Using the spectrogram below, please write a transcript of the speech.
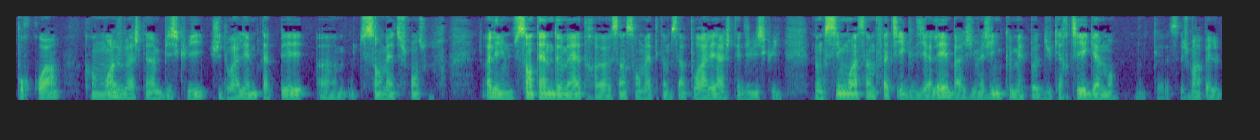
pourquoi quand moi je veux acheter un biscuit, je dois aller me taper euh, 100 mètres, je pense allez, une centaine de mètres, 500 mètres comme ça, pour aller acheter des biscuits. Donc si moi ça me fatigue d'y aller, bah, j'imagine que mes potes du quartier également. Donc euh, je me rappelle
